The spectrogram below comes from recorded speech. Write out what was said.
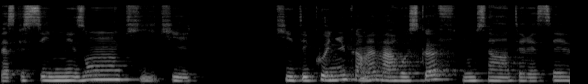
parce que c'est une maison qui, qui, était connue quand même à Roscoff. Donc ça a intéressé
